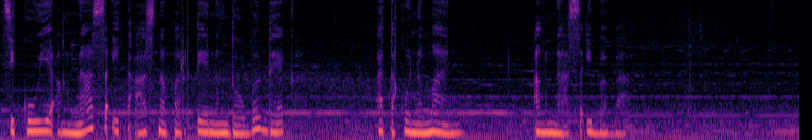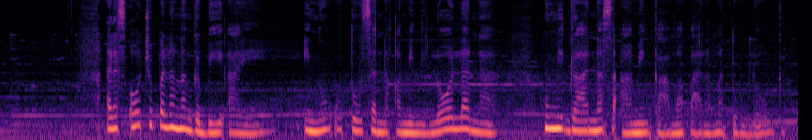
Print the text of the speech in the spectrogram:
Si Kuya ang nasa itaas na parte ng double deck at ako naman ang nasa ibaba. Alas 8 pa lang ng gabi ay inuutusan na kami ni Lola na humiga na sa aming kama para matulog.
